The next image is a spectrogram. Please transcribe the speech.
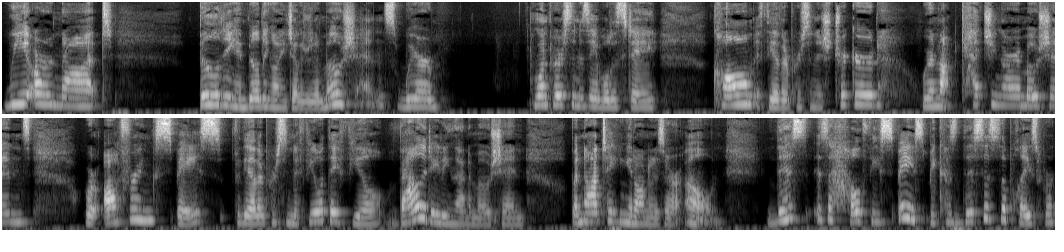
we are not building and building on each other's emotions. We're one person is able to stay calm if the other person is triggered. We're not catching our emotions. We're offering space for the other person to feel what they feel, validating that emotion, but not taking it on as our own. This is a healthy space because this is the place where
